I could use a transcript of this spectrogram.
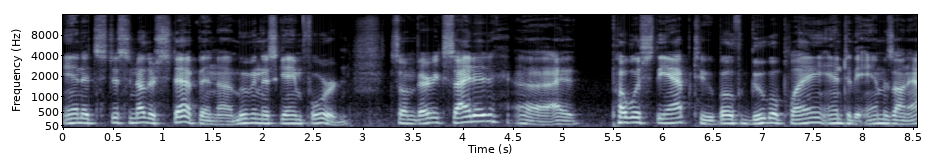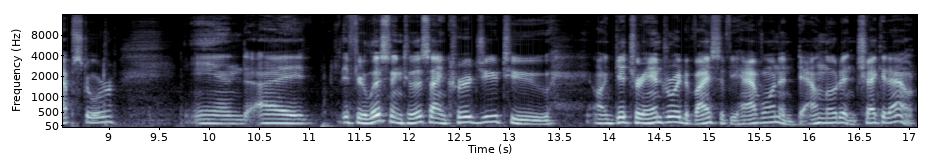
And it's just another step in uh, moving this game forward. So I'm very excited. Uh, I published the app to both Google Play and to the Amazon App Store. And I, if you're listening to this, I encourage you to uh, get your Android device if you have one and download it and check it out.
